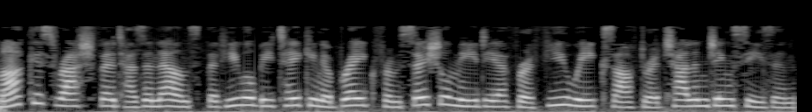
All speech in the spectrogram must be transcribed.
Marcus Rashford has announced that he will be taking a break from social media for a few weeks after a challenging season.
